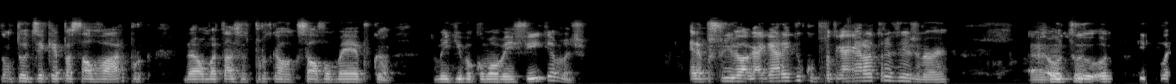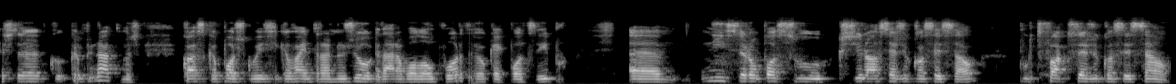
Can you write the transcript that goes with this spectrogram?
Não estou a dizer que é para salvar, porque não é uma taça de Portugal que salva uma época de uma equipa como o Benfica, mas era preferível ganharem do que o Porto ganhar outra vez, não é? Sim, outro, outro título este co- campeonato, mas quase que aposto que o Benfica vai entrar no jogo a dar a bola ao Porto, a ver o que é que pode sair, porque ah, nisso eu não posso questionar o Sérgio Conceição, porque de facto o Sérgio Conceição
